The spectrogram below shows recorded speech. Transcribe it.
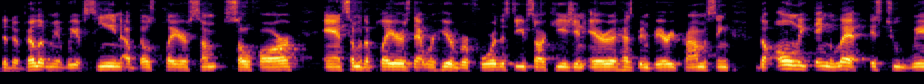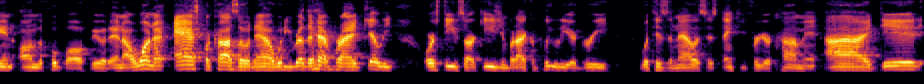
The development we have seen of those players some so far, and some of the players that were here before the Steve Sarkisian era has been very promising. The only thing left is to win on the football field. And I want to ask Picasso now: Would he rather have Brian Kelly or Steve Sarkisian? But I completely agree with his analysis. Thank you for your comment. I did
